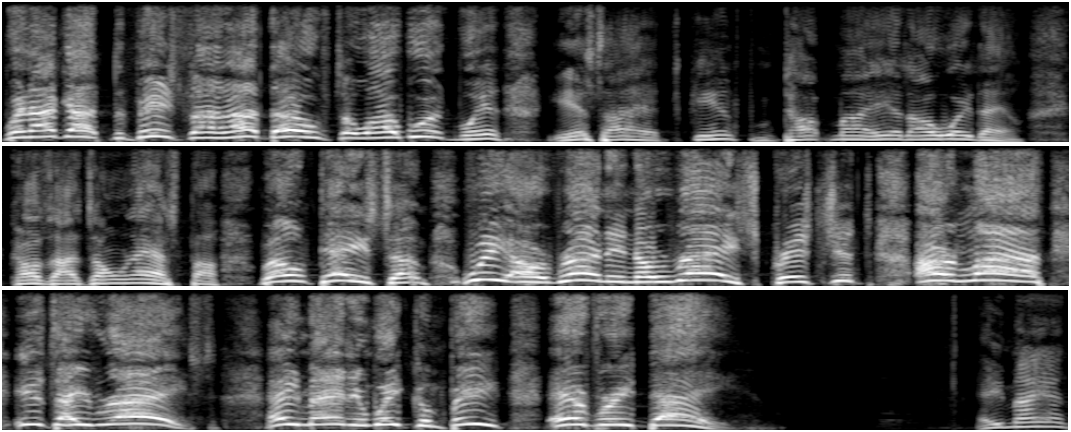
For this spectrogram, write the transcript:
when I got the finish line. I dove so I would win. Yes, I had skin from top of my head all the way down because I was on asphalt. But I'll tell you something. We are running a race, Christians. Our life is a race. Amen. And we compete every day. Amen.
